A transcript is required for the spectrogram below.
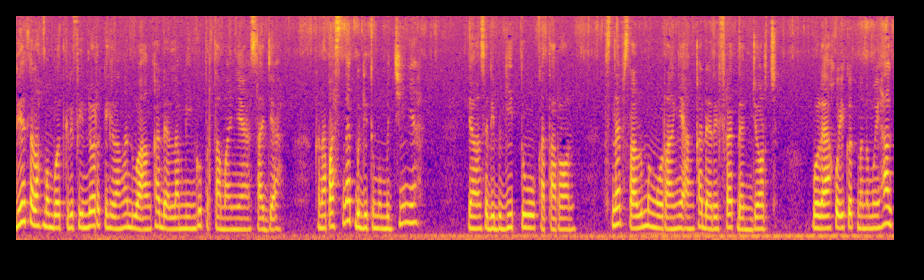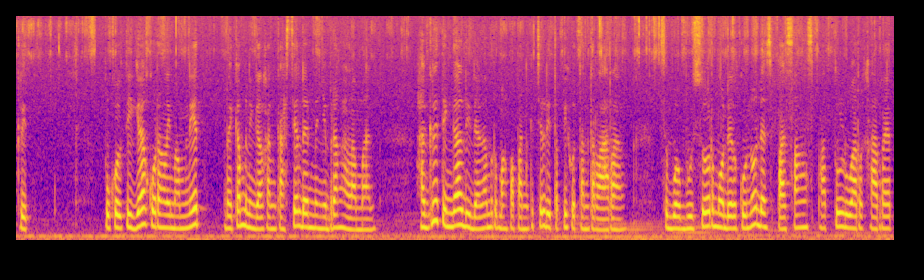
Dia telah membuat Gryffindor kehilangan dua angka dalam minggu pertamanya saja. Kenapa Snape begitu membencinya? Jangan sedih begitu, kata Ron. Snape selalu mengurangi angka dari Fred dan George. Boleh aku ikut menemui Hagrid? Pukul 3 kurang 5 menit, mereka meninggalkan kastil dan menyeberang halaman. Hagrid tinggal di dalam rumah papan kecil di tepi hutan terlarang sebuah busur model kuno dan sepasang sepatu luar karet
